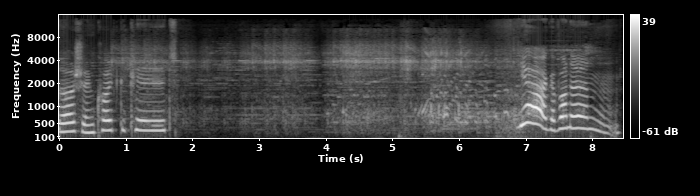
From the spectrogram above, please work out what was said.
So, schön Colt gekillt. Ja, gewonnen.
